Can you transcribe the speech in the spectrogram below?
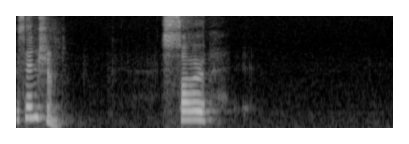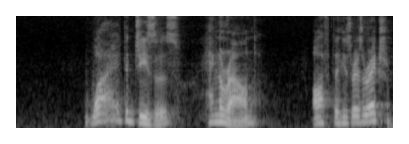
Ascension. So, why did Jesus hang around after his resurrection?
